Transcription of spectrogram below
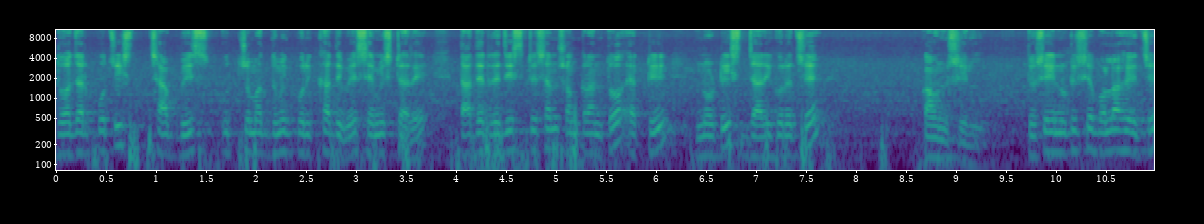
দু হাজার পঁচিশ ছাব্বিশ উচ্চ মাধ্যমিক পরীক্ষা দেবে সেমিস্টারে, তাদের রেজিস্ট্রেশন সংক্রান্ত একটি নোটিশ জারি করেছে কাউন্সিল। তো সেই নোটিশে বলা হয়েছে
